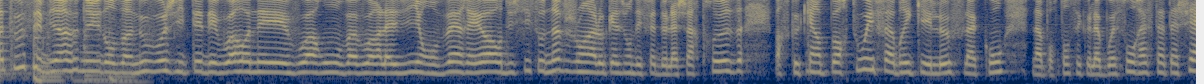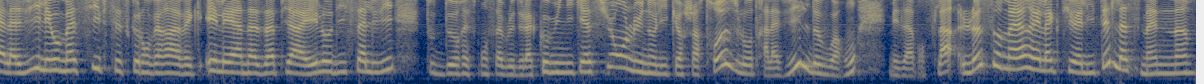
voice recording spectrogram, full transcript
à tous et bienvenue dans un nouveau JT des Voironnais. Voiron, on va voir la vie en vert et or du 6 au 9 juin à l'occasion des fêtes de la Chartreuse. Parce que qu'importe où est fabriqué le flacon, l'important c'est que la boisson reste attachée à la ville et au massif. C'est ce que l'on verra avec Eleana Zapia et Elodie Salvi, toutes deux responsables de la communication, l'une aux liqueurs chartreuses, l'autre à la ville de Voiron. Mais avant cela, le sommaire et l'actualité de la semaine.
